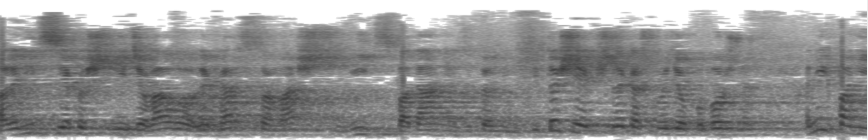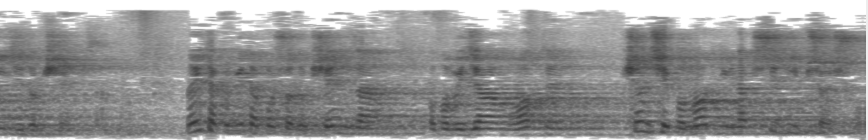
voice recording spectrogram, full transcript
Ale nic jakoś nie działało, lekarstwa, maści, nic, badania, zupełnie nic. I ktoś jakiś lekarz powiedział pobożny, a niech pani idzie do księdza. No i ta kobieta poszła do księdza, opowiedziała mu o tym. Ksiądz się pomodlił, na trzy dni przeszło.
